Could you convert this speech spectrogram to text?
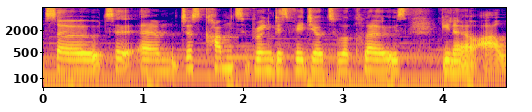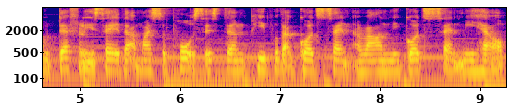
So to um, just come to bring this video to a close, you know, I would definitely say that my support system, people that God sent around me, God sent me help,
